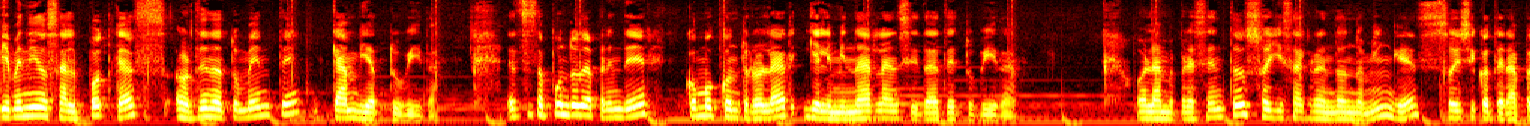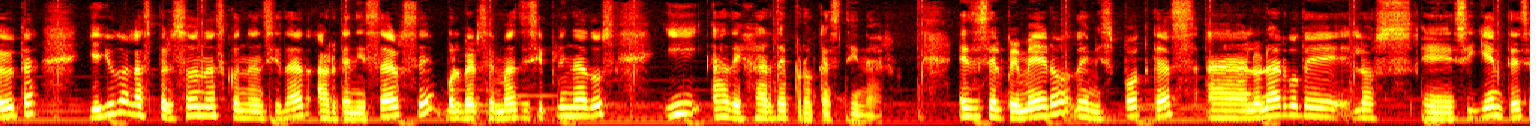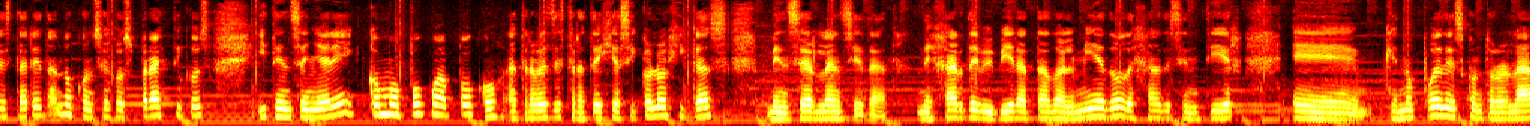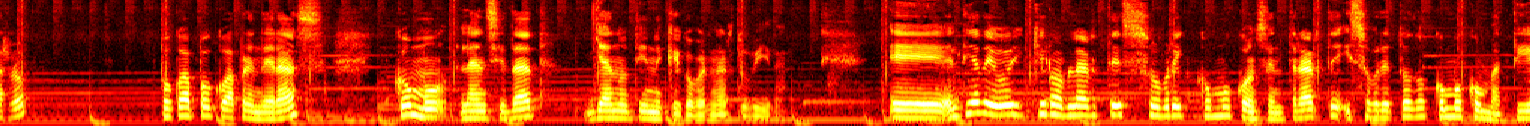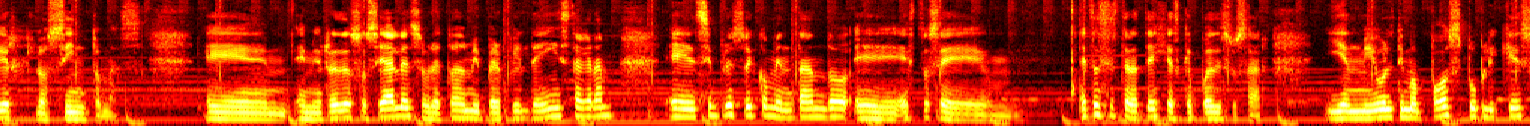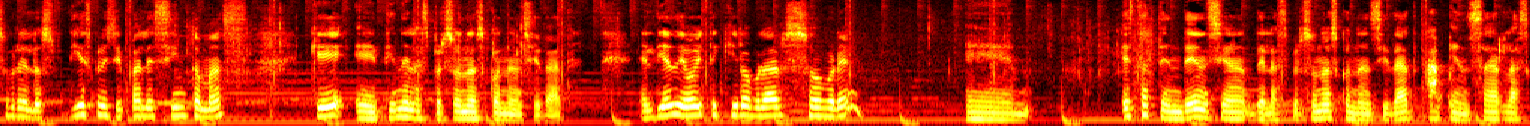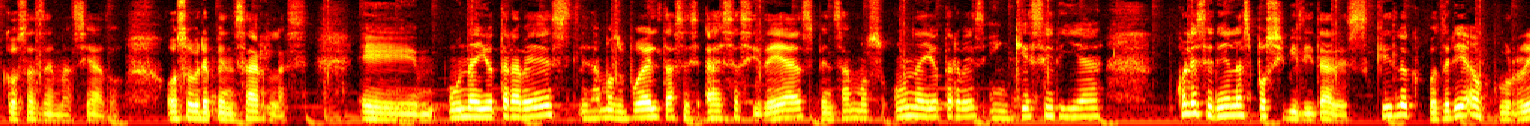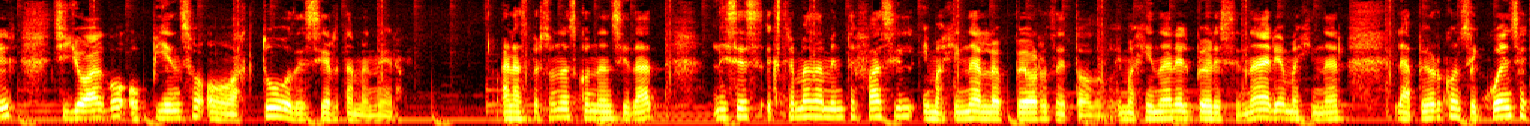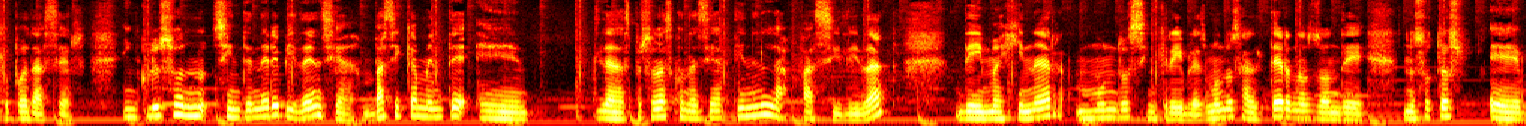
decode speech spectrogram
Bienvenidos al podcast Ordena tu mente, cambia tu vida. Estás a punto de aprender cómo controlar y eliminar la ansiedad de tu vida. Hola, me presento, soy Isaac Rendón Domínguez, soy psicoterapeuta y ayudo a las personas con ansiedad a organizarse, volverse más disciplinados y a dejar de procrastinar. Este es el primero de mis podcasts. A lo largo de los eh, siguientes estaré dando consejos prácticos y te enseñaré cómo poco a poco, a través de estrategias psicológicas, vencer la ansiedad. Dejar de vivir atado al miedo, dejar de sentir eh, que no puedes controlarlo. Poco a poco aprenderás cómo la ansiedad ya no tiene que gobernar tu vida. Eh, el día de hoy quiero hablarte sobre cómo concentrarte y sobre todo cómo combatir los síntomas. en mis redes sociales, sobre todo en mi perfil de Instagram, eh, siempre estoy comentando eh, estas estrategias que puedes usar. Y en mi último post publiqué sobre los 10 principales síntomas que tienen las personas con ansiedad. El día de hoy te quiero hablar sobre esta tendencia de las personas con ansiedad a pensar las cosas demasiado o sobrepensarlas. Eh, una y otra vez le damos vueltas a esas ideas, pensamos una y otra vez en qué sería ¿Cuáles serían las posibilidades? ¿Qué es lo que podría ocurrir si yo hago o pienso o actúo de cierta manera? A las personas con ansiedad les es extremadamente fácil imaginar lo peor de todo, imaginar el peor escenario, imaginar la peor consecuencia que pueda hacer, incluso sin tener evidencia. Básicamente, eh, las personas con ansiedad tienen la facilidad de imaginar mundos increíbles, mundos alternos donde nosotros eh,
